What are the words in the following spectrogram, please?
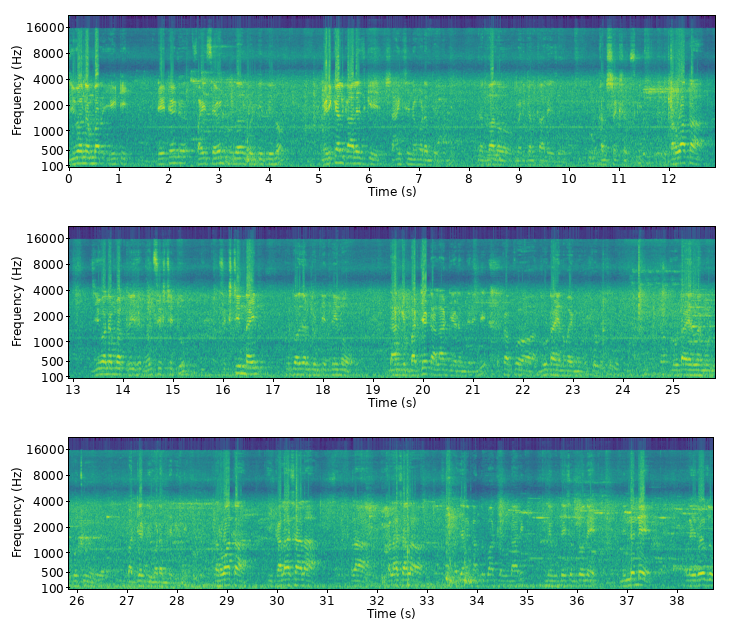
GO number eighty dated five seven two thousand twenty త్రీలో మెడికల్ కాలేజ్కి శాంక్షన్ ఇవ్వడం జరిగింది. గద్వాలో మెడికల్ కాలేజ్ కన్స్ట్రక్షన్స్కి. తర్వాత GO number three one sixty two sixteen nine two thousand twenty త్రీలో దానికి బడ్జెట్ అలాట్ చేయడం జరిగింది. ఒక నూట ఎనభై మూడు కోట్లు నూట ఇరవై మూడు కోట్లు బడ్జెట్ ఇవ్వడం జరిగింది. తర్వాత ఈ కళాశాల కళాశాల ప్రజలకు అందుబాటులో ఉండాలి అనే ఉద్దేశంతోనే నిన్ననే ఈరోజు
